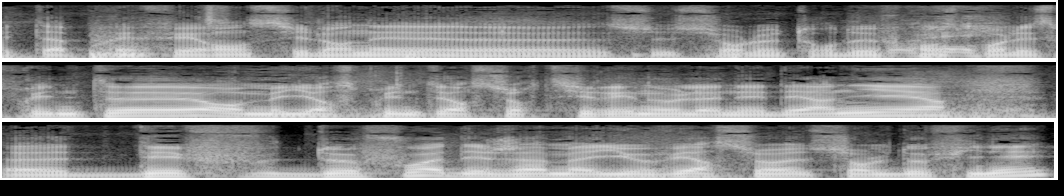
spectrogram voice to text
Étape préférence, il en est sur le Tour de France Ouais. pour les sprinters, meilleur sprinter sur Tirreno l'année dernière, des deux fois déjà maillot vert sur, sur le Dauphiné.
